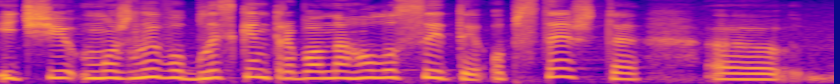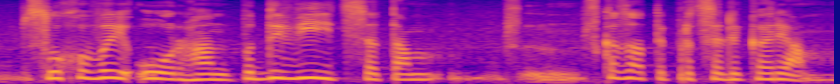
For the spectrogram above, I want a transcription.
і чи можливо близьким треба наголосити, обстежте е, слуховий орган, подивіться там, сказати про це лікарям.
